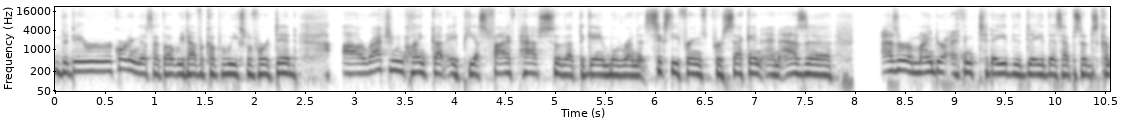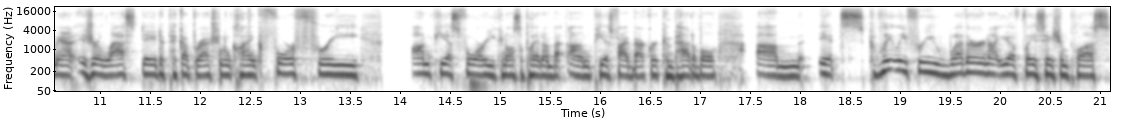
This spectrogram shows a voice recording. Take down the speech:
the day we were recording this. I thought we'd have a couple weeks before it did. Uh, Ratchet and Clank got a PS5 patch so that the game will run at 60 frames per second. And as a as a reminder, I think today, the day this episode is coming out, is your last day to pick up Ratchet and Clank for free on PS4. You can also play it on on PS5 backward compatible. Um, it's completely free whether or not you have PlayStation Plus,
